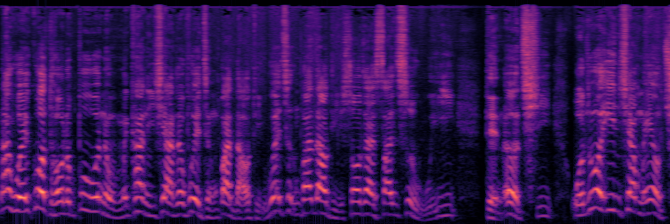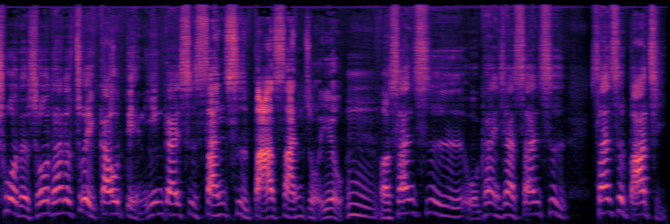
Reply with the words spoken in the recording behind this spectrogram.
那回过头的部分呢，我们看一下这汇成半导体，汇成半导体收在三四五一点二七。我如果印象没有错的时候，它的最高点应该是三四八三左右，嗯，哦，三四，我看一下三四三四八几。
